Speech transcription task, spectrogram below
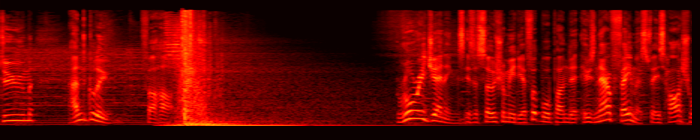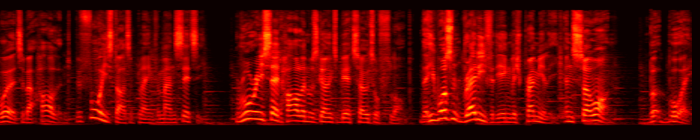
doom and gloom for Haaland. Rory Jennings is a social media football pundit who's now famous for his harsh words about Haaland before he started playing for Man City. Rory said Haaland was going to be a total flop, that he wasn't ready for the English Premier League, and so on. But boy,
